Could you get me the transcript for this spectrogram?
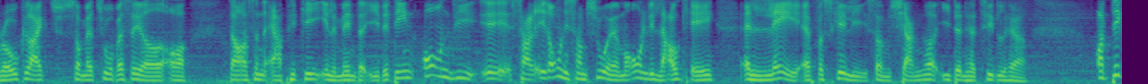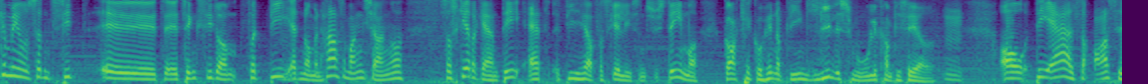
roguelike, som er turbaseret, og der er sådan RPG-elementer i det. Det er en ordentlig, øh, et ordentligt samsurium og ordentlig lavkage af lag af forskellige som genre i den her titel her. Og det kan man jo sådan sit, øh, tænke sit om, fordi at når man har så mange genrer, så sker der gerne det, at de her forskellige sådan, systemer godt kan gå hen og blive en lille smule kompliceret. Mm. Og det er altså også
